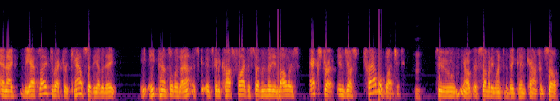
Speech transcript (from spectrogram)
And I, the athletic director at Cal said the other day, he, he penciled it out. It's, it's going to cost five to seven million dollars extra in just travel budget to you know if somebody went to the Big Ten conference. So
